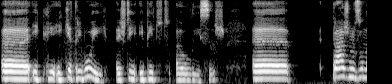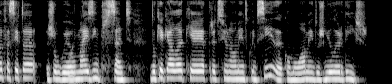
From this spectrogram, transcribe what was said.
uh, e, que, e, que, atribui este epíteto a Ulisses, uh, traz-nos uma faceta, julgo eu, mais interessante do que aquela que é tradicionalmente conhecida como o homem dos mil ardis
